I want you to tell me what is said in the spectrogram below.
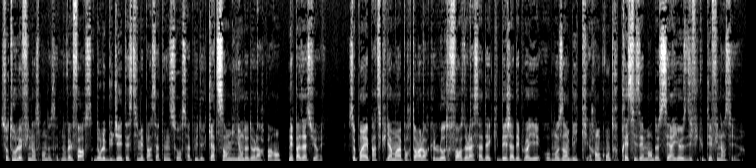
Surtout le financement de cette nouvelle force, dont le budget est estimé par certaines sources à plus de 400 millions de dollars par an, n'est pas assuré. Ce point est particulièrement important alors que l'autre force de la SADC déjà déployée au Mozambique rencontre précisément de sérieuses difficultés financières.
